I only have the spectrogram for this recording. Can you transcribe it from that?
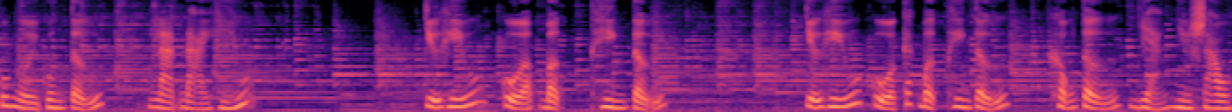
của người quân tử là đại hiếu. Chữ hiếu của bậc thiên tử. Chữ hiếu của các bậc thiên tử, khổng tử giảng như sau.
